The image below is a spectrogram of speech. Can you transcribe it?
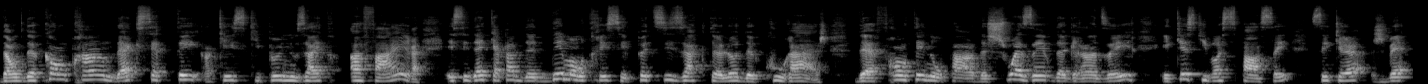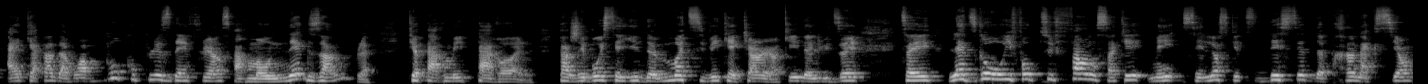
Donc, de comprendre, d'accepter, OK, ce qui peut nous être offert, et c'est d'être capable de démontrer ces petits actes-là de courage, d'affronter nos peurs, de choisir de grandir. Et qu'est-ce qui va se passer? C'est que je vais être capable d'avoir beaucoup plus d'influence par mon exemple que par mes paroles. Parce que j'ai beau essayer de motiver quelqu'un, OK, de lui dire, tu sais, let's go, il faut que tu fonces, OK, mais c'est lorsque tu décides de prendre action,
